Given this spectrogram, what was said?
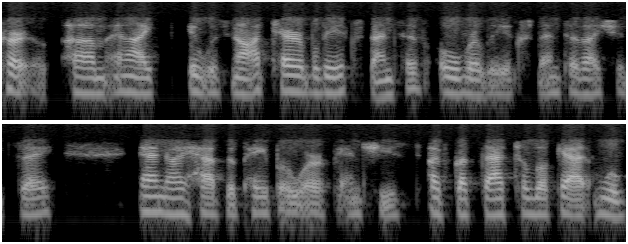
per, um, and I it was not terribly expensive, overly expensive, I should say. And I have the paperwork, and she's I've got that to look at. We'll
